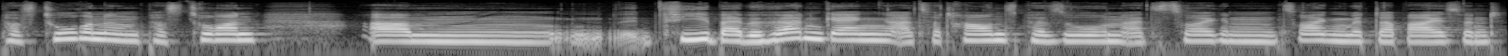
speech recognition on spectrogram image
Pastorinnen und Pastoren ähm, viel bei Behördengängen, als Vertrauenspersonen, als Zeugen, Zeugen mit dabei sind.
